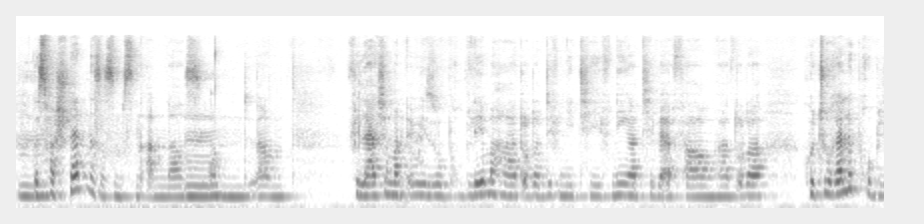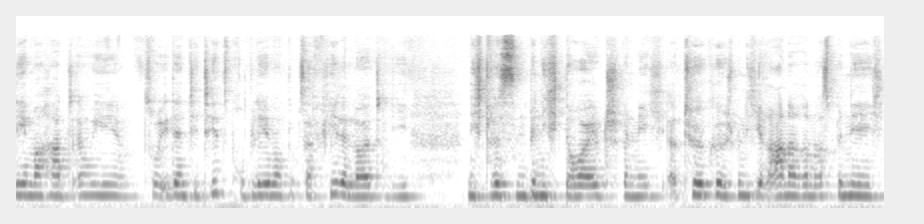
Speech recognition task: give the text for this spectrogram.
Mhm. Das Verständnis ist ein bisschen anders mhm. und ähm, vielleicht, wenn man irgendwie so Probleme hat oder definitiv negative Erfahrungen hat oder kulturelle Probleme hat, irgendwie so Identitätsprobleme, gibt es ja viele Leute, die nicht wissen, bin ich deutsch, bin ich äh, türkisch, bin ich Iranerin, was bin ich?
